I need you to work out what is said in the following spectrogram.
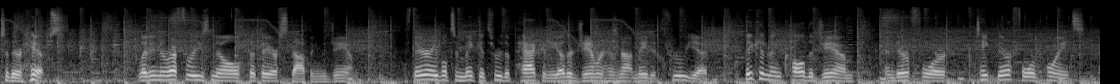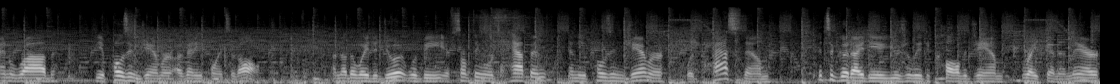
to their hips, letting the referees know that they are stopping the jam. If they're able to make it through the pack and the other jammer has not made it through yet, they can then call the jam and therefore take their four points and rob the opposing jammer of any points at all. Another way to do it would be if something were to happen and the opposing jammer would pass them, it's a good idea usually to call the jam right then and there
